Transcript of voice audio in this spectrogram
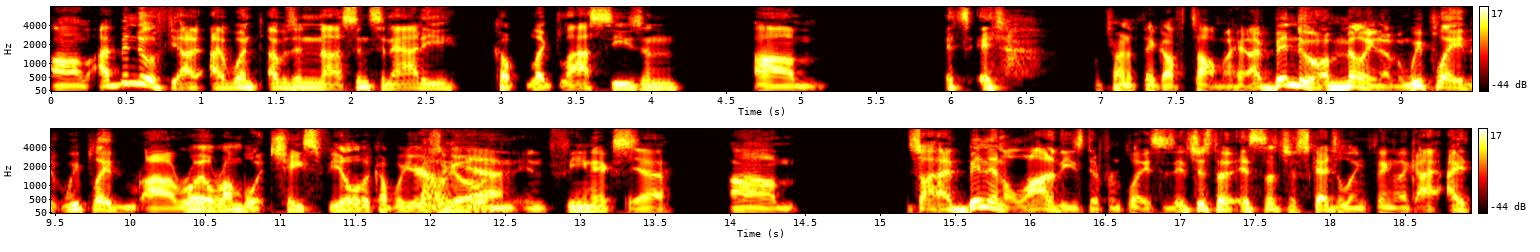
Um, I've been to a few. I, I went. I was in uh, Cincinnati, couple, like last season. Um, it's it's. I'm trying to think off the top of my head. I've been to a million of them. We played we played uh, Royal Rumble at Chase Field a couple years Oh, ago yeah. in, in Phoenix. Yeah. Um, so I've been in a lot of these different places. It's just a it's such a scheduling thing. Like I, I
